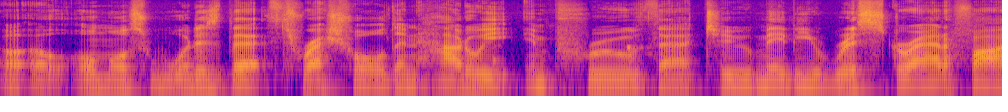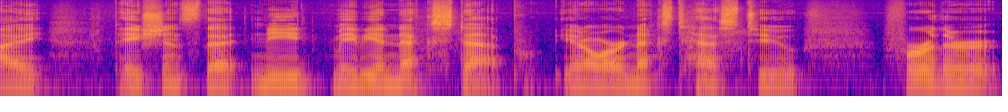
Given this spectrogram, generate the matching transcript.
uh, almost what is that threshold and how do we improve that to maybe risk stratify patients that need maybe a next step, you know, or a next test to further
